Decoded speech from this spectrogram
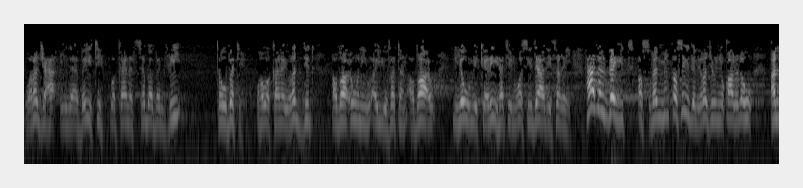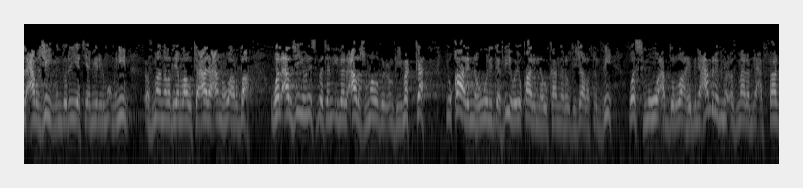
ورجع إلى بيته وكانت سببا في توبته وهو كان يردد أضاعوني وأي فتى أضاعوا ليوم كريهة وسداد ثغري. هذا البيت أصلا من قصيدة لرجل يقال له العرجي من ذرية أمير المؤمنين عثمان رضي الله تعالى عنه وأرضاه. والعرجي نسبة إلى العرج موضع في مكة يقال إنه ولد فيه ويقال إنه كان له تجارة فيه واسمه عبد الله بن عمرو بن عثمان بن عفان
